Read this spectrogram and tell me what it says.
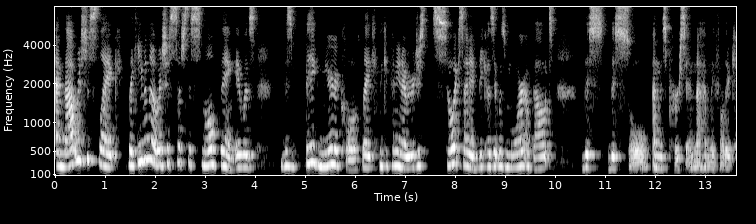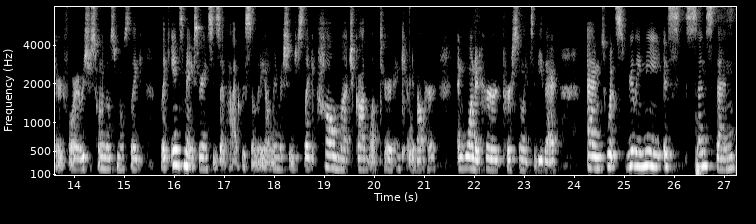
And that was just like like even though it was just such this small thing it was this big miracle. Like my companion and i we were just so excited because it was more about this this soul and this person that heavenly father cared for. It was just one of those most like like intimate experiences i've had with somebody on my mission. Just like how much god loved her and cared about her and wanted her personally to be there and what's really neat is since then,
